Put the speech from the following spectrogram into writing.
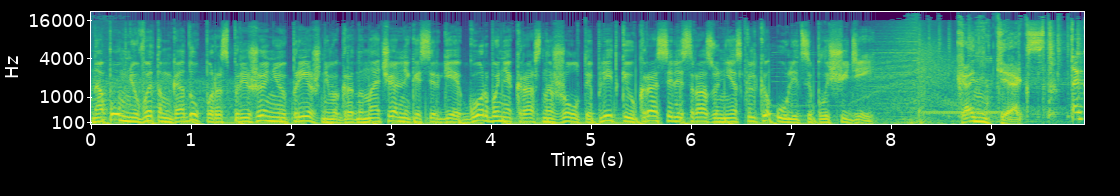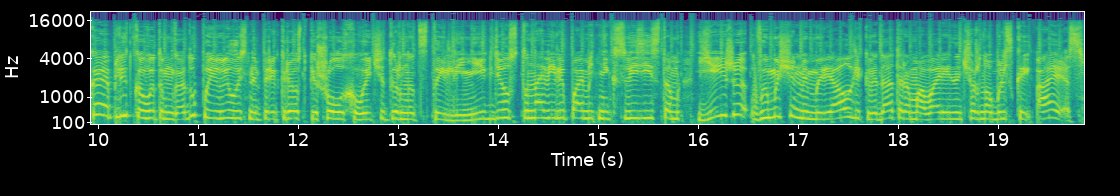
Напомню, в этом году по распоряжению прежнего градоначальника Сергея Горбаня красно-желтой плиткой украсили сразу несколько улиц и площадей. Контекст. Такая плитка в этом году появилась на перекрестке Шолохова и 14 линии, где установили памятник связистам. Ей же вымощен мемориал ликвидаторам аварии на Чернобыльской АЭС.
